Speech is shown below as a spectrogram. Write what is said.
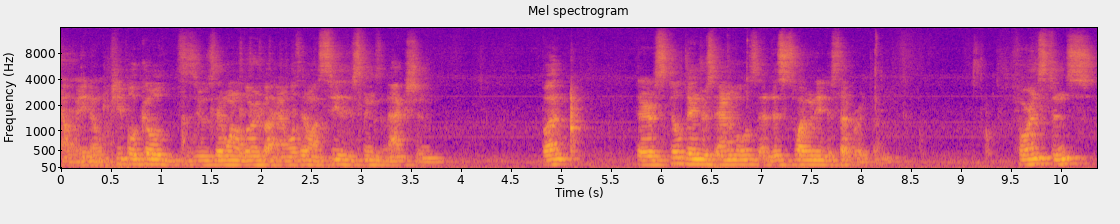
Now, you know, people go to zoos, they want to learn about animals, they want to see these things in action. But they're still dangerous animals, and this is why we need to separate them. For instance,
